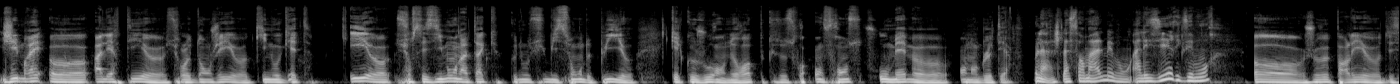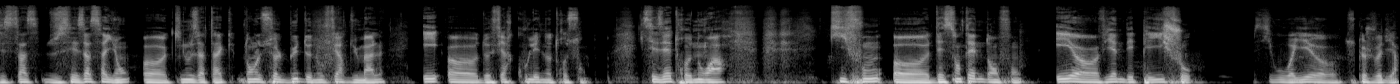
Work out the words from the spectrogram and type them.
j'aimerais euh, alerter euh, sur le danger euh, qui nous guette et euh, sur ces immondes attaques que nous subissons depuis euh, quelques jours en Europe, que ce soit en France ou même euh, en Angleterre. Voilà, je la sens mal, mais bon, allez-y, Eric Zemmour. Euh, je veux parler de, ces, assaillants qui nous attaquent dans le seul but de nous faire du mal et de faire couler notre sang. Ces êtres noirs qui font des centaines d'enfants et viennent des pays chauds, si vous voyez euh, ce que je veux dire.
